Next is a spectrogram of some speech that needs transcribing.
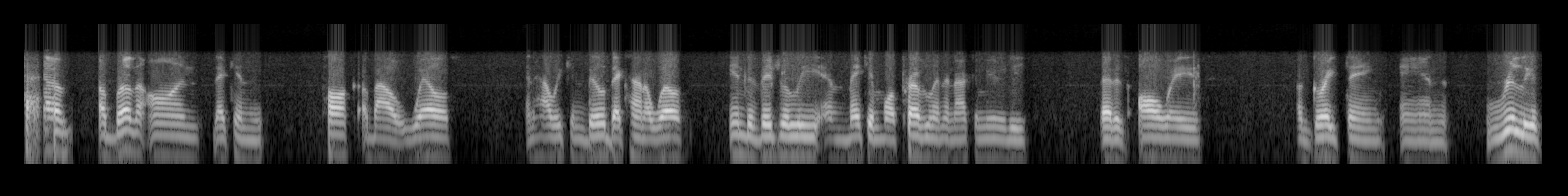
have a brother on that can talk about wealth and how we can build that kind of wealth individually and make it more prevalent in our community, that is always a great thing. And really, it's,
